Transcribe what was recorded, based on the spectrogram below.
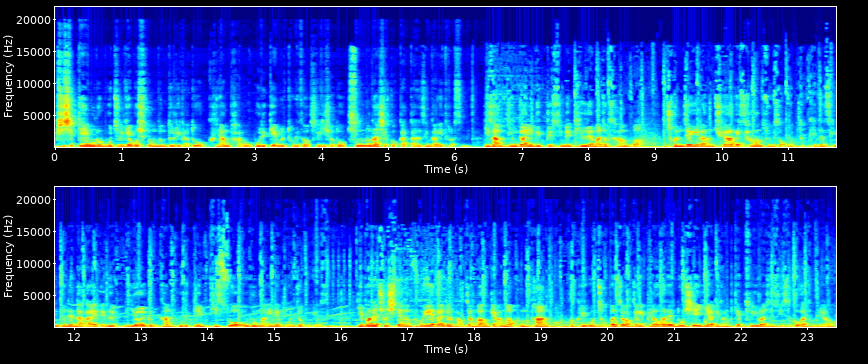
PC 게임으로 못 즐겨보시던 분들이라도 그냥 바로 보드게임을 통해서 즐기셔도 충분하실 것 같다는 생각이 들었습니다. 이상 인간이 느낄 수 있는 딜레마적 상황과 전쟁이라는 최악의 상황 속에서 어떻게든 생존해 나가야 되는 리얼극한 보드게임 디스워 오브 마인의 먼저 보기였습니다. 이번에 출시되는 포위의 달들 확장과 함께 아마 본판 그리고 첫 번째 확장이 폐허가 된 도시의 이야기도 함께 구입하실 수 있을 것 같은데요.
